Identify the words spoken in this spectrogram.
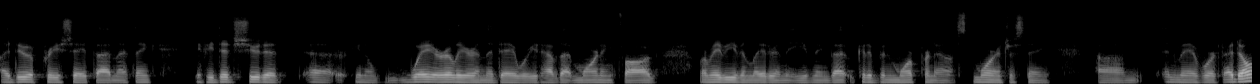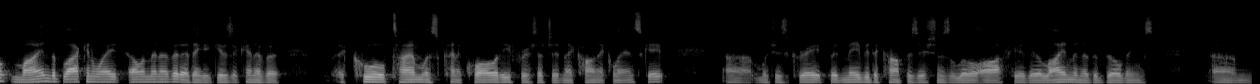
I do appreciate that, and I think if you did shoot it, uh, you know, way earlier in the day where you'd have that morning fog, or maybe even later in the evening, that could have been more pronounced, more interesting, um, and may have worked. I don't mind the black and white element of it. I think it gives it kind of a a cool, timeless kind of quality for such an iconic landscape, um, which is great. But maybe the composition is a little off here. The alignment of the buildings um,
